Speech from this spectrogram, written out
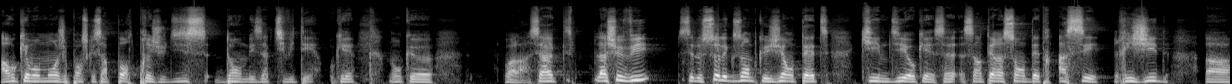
À aucun moment, je pense que ça porte préjudice dans mes activités. Ok? Donc, euh, voilà. La cheville, c'est le seul exemple que j'ai en tête qui me dit, ok, c'est intéressant d'être assez rigide euh,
